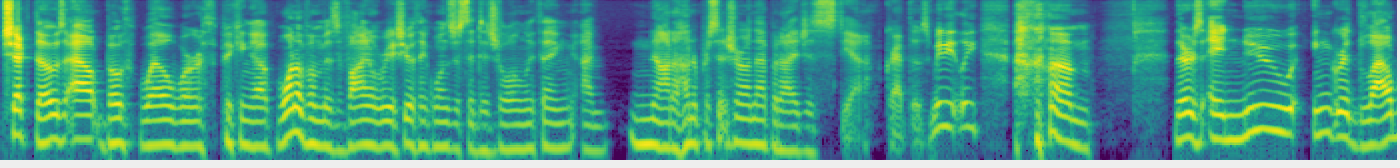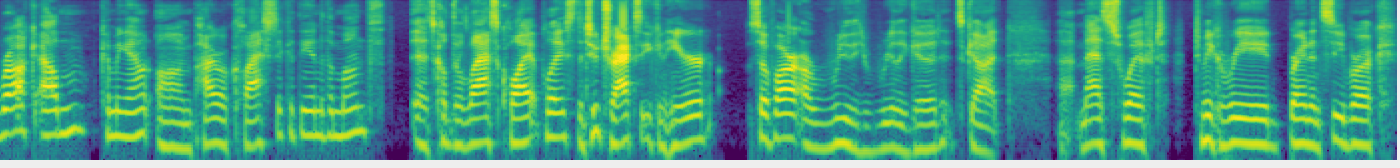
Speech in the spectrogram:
check those out. Both well worth picking up. One of them is vinyl reissue. I think one's just a digital only thing. I'm not 100% sure on that, but I just, yeah, grabbed those immediately. um, there's a new Ingrid Laubrock album coming out on Pyroclastic at the end of the month. It's called The Last Quiet Place. The two tracks that you can hear so far are really, really good. It's got uh, Maz Swift, Tomeka Reid, Brandon Seabrook.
